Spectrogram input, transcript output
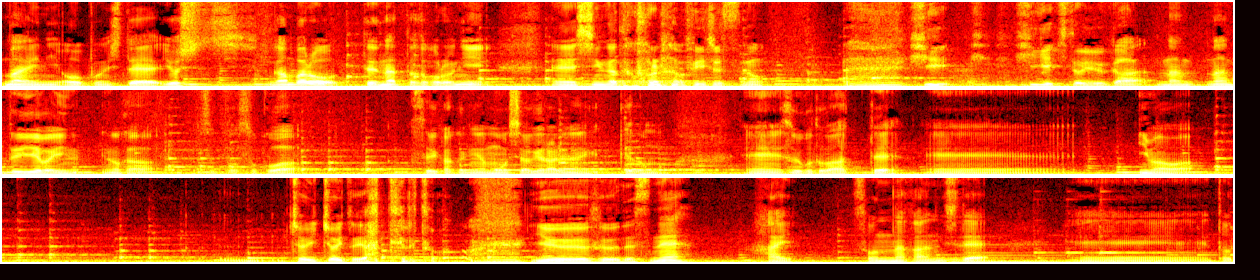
前にオープンしてよし頑張ろうってなったところに、えー、新型コロナウイルスの 悲劇というかなんなんて言えばいいのかちょっとそこは正確には申し上げられないけども、えー、そういうことがあって、えー、今はちょいちょいとやってると いう風ですね。はい。そんな感じで、えー、撮っ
